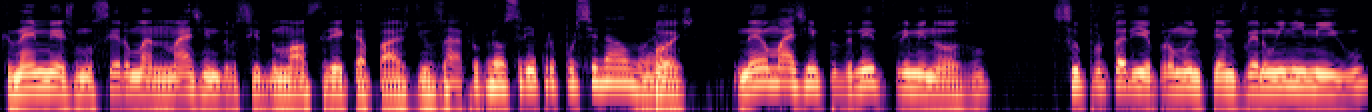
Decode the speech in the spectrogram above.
que nem mesmo o ser humano mais endurecido do mal seria capaz de usar. Porque não seria proporcional, não é? Pois, nem o mais empedernido criminoso suportaria por muito tempo ver um inimigo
